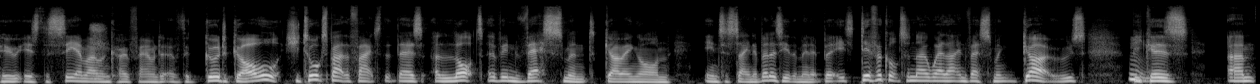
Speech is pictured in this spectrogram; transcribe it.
who is the CMO and co founder of The Good Goal. She talks about the fact that there's a lot of investment going on in sustainability at the minute, but it's difficult to know where that investment goes mm. because um,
